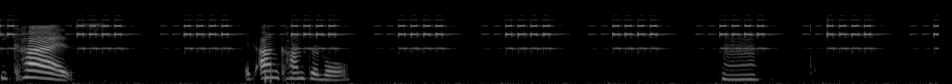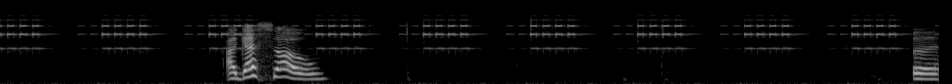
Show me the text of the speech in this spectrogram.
Because it's uncomfortable. Hmm. I guess so. Uh.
